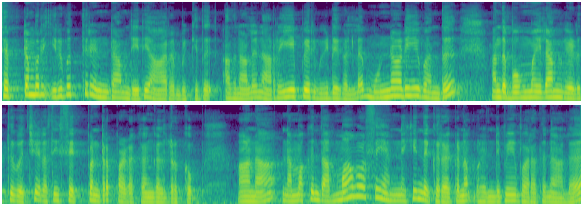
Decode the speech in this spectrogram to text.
செப்டம்பர் இருபத்தி ரெண்டாம் தேதி ஆரம்பிக்குது. அதனால் நிறைய பேர் வீடுகளில் முன்னாடியே வந்து அந்த பொம்மையெல்லாம் எடுத்து வச்சு எல்லாத்தையும் செட் பண்ணுற பழக்கங்கள் இருக்கும். ஆனால் நமக்கு இந்த அமாவாசை அன்னைக்கு இந்த கிரகணம் ரெண்டுமே வரதுனால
